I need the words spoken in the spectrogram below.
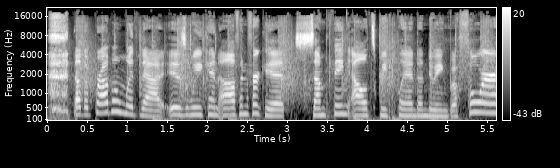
now, the problem with that is we can often forget something else we'd planned on doing before,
